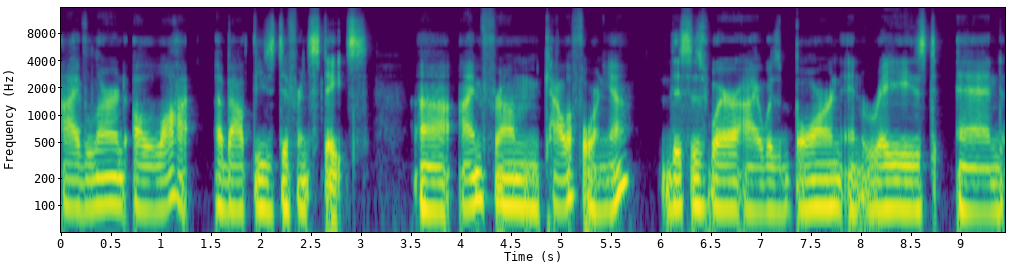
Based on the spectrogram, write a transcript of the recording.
I've learned a lot about these different states. Uh, I'm from California, this is where I was born and raised, and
